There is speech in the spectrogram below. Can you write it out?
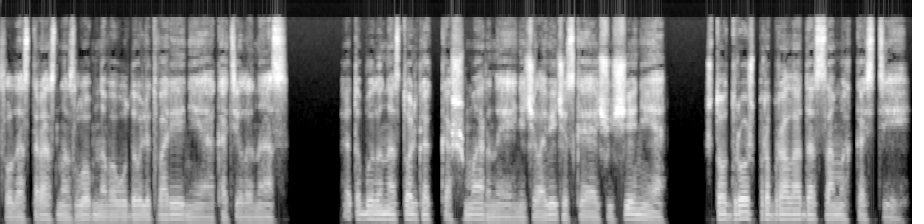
сладострастно-злобного удовлетворения окатила нас. Это было настолько кошмарное, нечеловеческое ощущение, что дрожь пробрала до самых костей.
